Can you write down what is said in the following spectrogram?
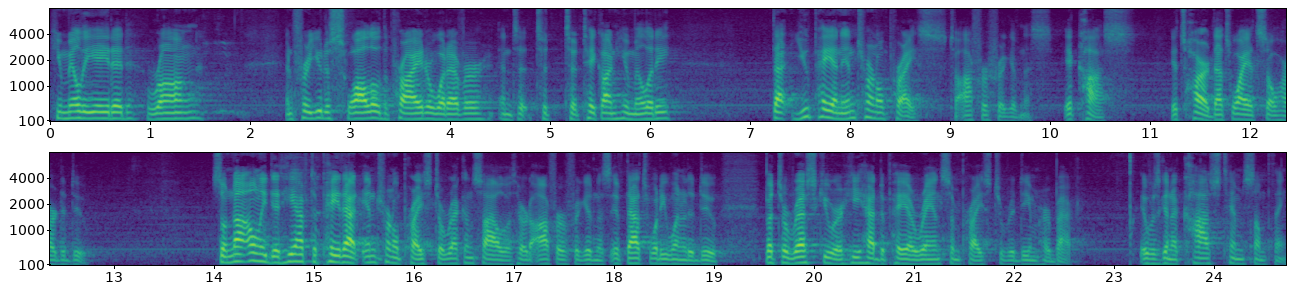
Humiliated, wronged, and for you to swallow the pride or whatever and to, to, to take on humility, that you pay an internal price to offer forgiveness. It costs. It's hard. That's why it's so hard to do. So not only did he have to pay that internal price to reconcile with her, to offer her forgiveness, if that's what he wanted to do, but to rescue her, he had to pay a ransom price to redeem her back. It was going to cost him something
